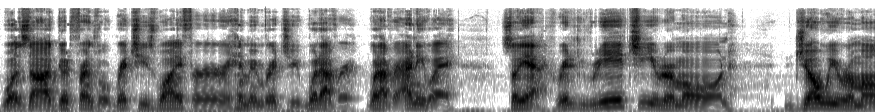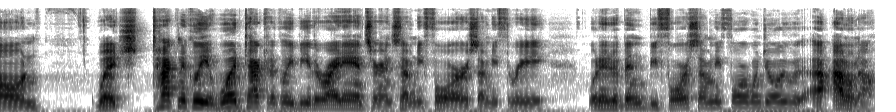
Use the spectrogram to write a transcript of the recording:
was uh, good friends with Richie's wife, or him and Richie, whatever, whatever. Anyway, so yeah, Richie Ramone, Joey Ramone, which technically would technically be the right answer in 74 or 73. Would it have been before 74 when Joey was? I, I don't know.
